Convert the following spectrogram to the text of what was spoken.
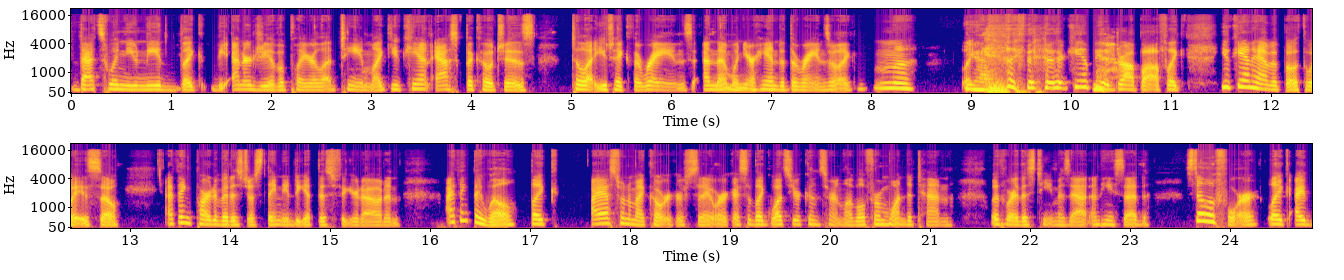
that's when you need like the energy of a player led team. Like you can't ask the coaches to let you take the reins. And then when you're handed the reins, they're like, mm, like, yeah. there can't be yeah. a drop off. Like you can't have it both ways. So I think part of it is just they need to get this figured out. And I think they will. Like I asked one of my coworkers today at work, I said, like, what's your concern level from one to 10 with where this team is at? And he said, still a four. Like, I,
